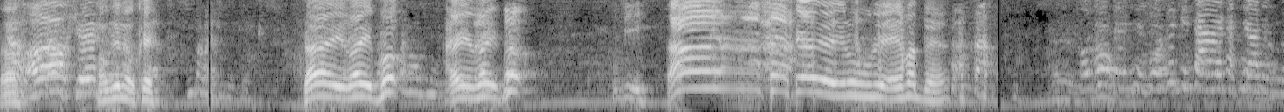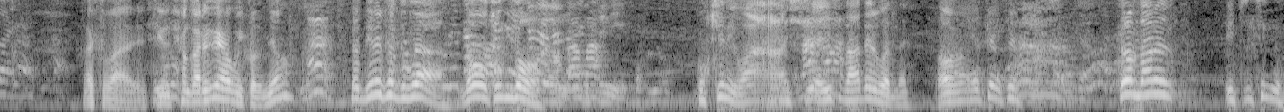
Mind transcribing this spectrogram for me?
아, 오케이. 성진이 오케이. 가위바위보! 가위바위보! 국진이. 아! 야, 야, 이러면 우리 애반데. 어쨌든 대보스키 상을 같이 하는 거예요. 알았어 봐. 지금 편가르게 하고 있거든요. 야, 니네 편 누구야? 너 중도. 국진이. 국진이. 와, 씨, 에이스 다 데리고 왔네. 어, 오케이, 오케이. 그럼 나는 이, 이 친구.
